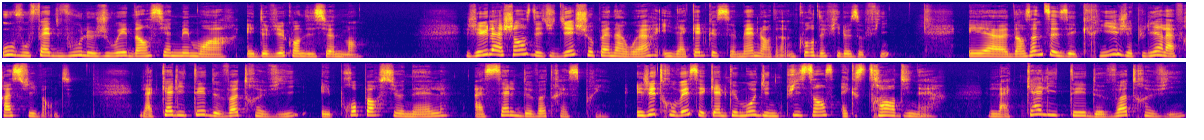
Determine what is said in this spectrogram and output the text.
Ou vous faites-vous le jouet d'anciennes mémoires et de vieux conditionnements? J'ai eu la chance d'étudier Schopenhauer il y a quelques semaines lors d'un cours de philosophie. Et euh, dans un de ses écrits, j'ai pu lire la phrase suivante. La qualité de votre vie est proportionnelle à celle de votre esprit. Et j'ai trouvé ces quelques mots d'une puissance extraordinaire. La qualité de votre vie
